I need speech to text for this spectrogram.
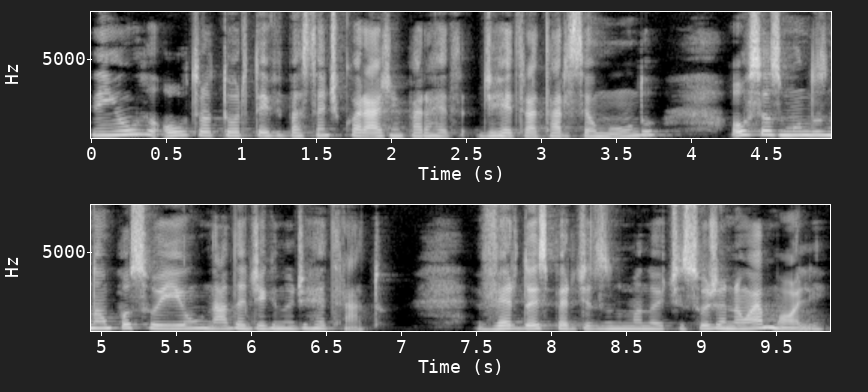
nenhum outro autor teve bastante coragem para de retratar seu mundo, ou seus mundos não possuíam nada digno de retrato. Ver dois perdidos numa noite suja não é mole.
